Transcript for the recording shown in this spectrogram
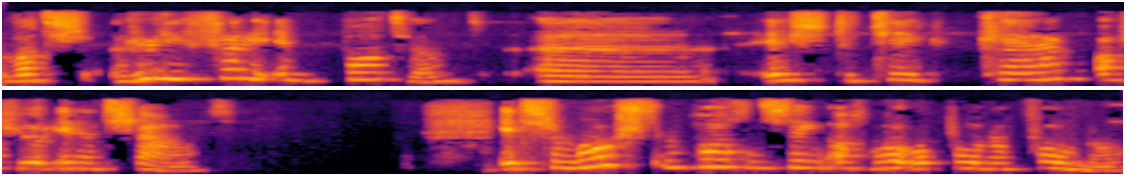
what's really very important uh, is to take care of your inner child. It's the most important thing of Ho'oponopono,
